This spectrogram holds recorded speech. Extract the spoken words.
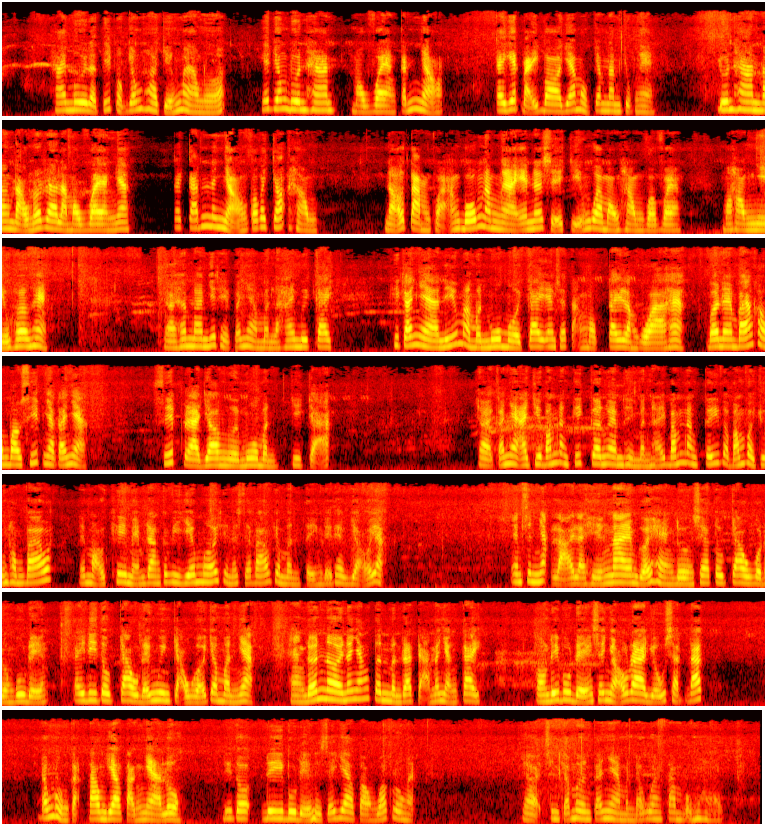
20 là tiếp một giống hoa chuyển màu nữa. Ghép giống đuôn han, màu vàng, cánh nhọn. Cây ghép 7 bo, giá 150 ngàn. Đuôn han ban đầu nó ra là màu vàng nha. Cái cánh nó nhọn, có cái chót hồng nở tầm khoảng 4 năm ngày em nó sẽ chuyển qua màu hồng và vàng. Màu hồng nhiều hơn ha. Rồi, hôm nay em giới thiệu cả nhà mình là 20 cây. Khi cả nhà, nếu mà mình mua 10 cây, em sẽ tặng một cây làm quà ha. Bên em bán không bao ship nha cả nhà. Ship là do người mua mình chi trả. Rồi, cả nhà ai chưa bấm đăng ký kênh của em thì mình hãy bấm đăng ký và bấm vào chuông thông báo để mỗi khi mà em đăng cái video mới thì nó sẽ báo cho mình tiện để theo dõi ạ. À. Em xin nhắc lại là hiện nay em gửi hàng đường xe Tô Châu và đường bưu điện. Cây đi Tô Châu để nguyên chậu gửi cho mình nha. Hàng đến nơi nó nhắn tin mình ra trạm nó nhận cây. Còn đi bưu điện sẽ nhổ ra vũ sạch đất. Đóng thùng cạc tông giao tận nhà luôn. Đi tô, đi bưu điện thì sẽ giao toàn quốc luôn ạ. À. Rồi, xin cảm ơn cả nhà mình đã quan tâm và ủng hộ.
